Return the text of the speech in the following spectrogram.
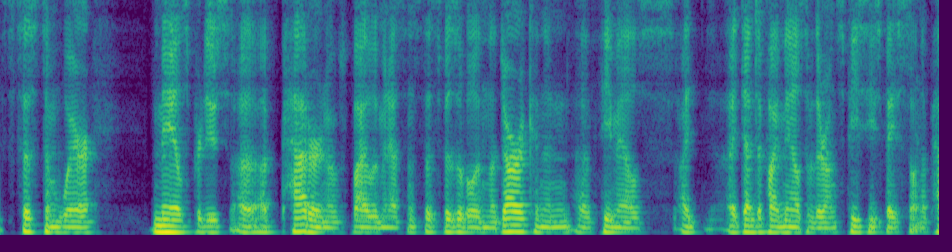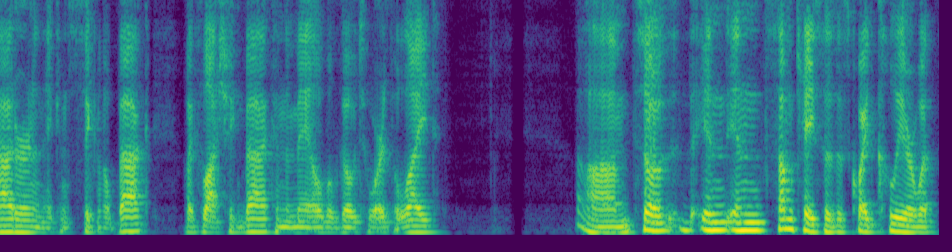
system where males produce a, a, pattern of bioluminescence that's visible in the dark, and then females identify males of their own species based on the pattern, and they can signal back by flashing back, and the male will go toward the light. Um, so in in some cases, it's quite clear what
